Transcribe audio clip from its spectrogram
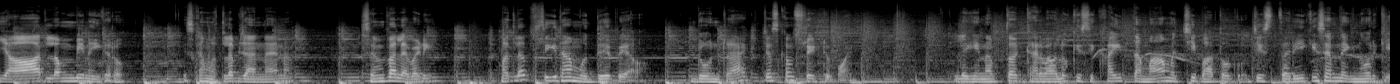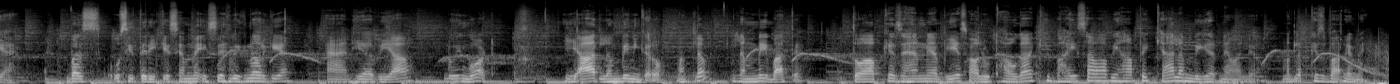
यार, लंबी नहीं करो। इसका मतलब जानना है ना? सिंपल है बड़ी। मतलब सीधा मुद्दे पे आओ। Don't track just come straight to point लेकिन अब तक घर वालों की सिखाई तमाम अच्छी बातों को जिस तरीके से हमने इग्नोर किया है, बस उसी तरीके से हमने इसे भी इग्नोर किया। And here we are doing what यार, लंबी नहीं करो। मतलब लंबी बातें। तो आपके जहन में अब ये सवाल उठा होगा कि भाई साहब, आप यहाँ पे क्या लंबी करने वाले हो? मतलब किस बारे में?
